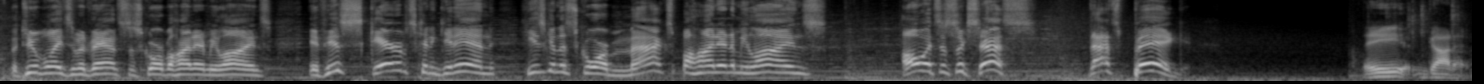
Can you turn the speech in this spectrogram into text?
go. The Tomb Blades have advanced to score behind enemy lines. If his scarabs can get in, he's going to score max behind enemy lines. Oh, it's a success. That's big. They got it.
